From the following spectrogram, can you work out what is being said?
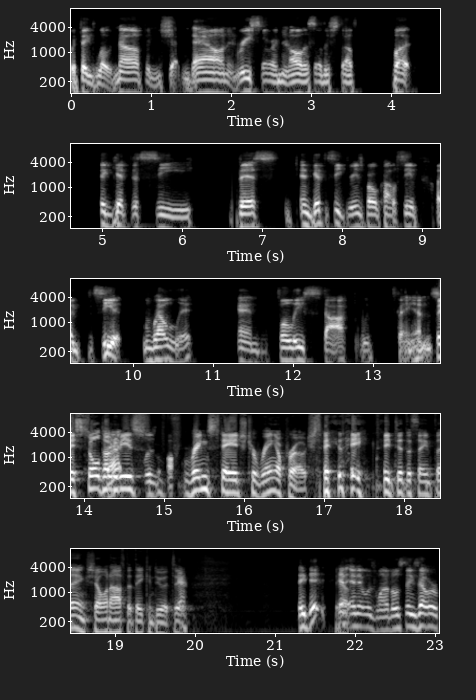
with things loading up and shutting down and restarting and all this other stuff. But to get to see this and get to see Greensboro Coliseum, like to see it well lit and fully stocked with fans. They stole WWE's was, ring stage to ring approach. They, they they did the same thing, showing off that they can do it too. Yeah. They did, yep. and, and, it was one of those things that were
